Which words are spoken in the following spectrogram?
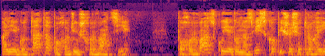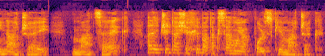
ale jego tata pochodził z Chorwacji. Po chorwacku jego nazwisko pisze się trochę inaczej, Macek, ale czyta się chyba tak samo jak polskie Maczek.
